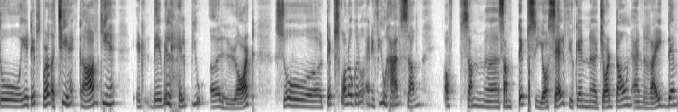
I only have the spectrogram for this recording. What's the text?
तो ये टिप्स बहुत अच्छी हैं काम की हैं। It they will help you a lot so tips follow करो and if you have some of some uh, some tips yourself you can uh, jot down and write them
